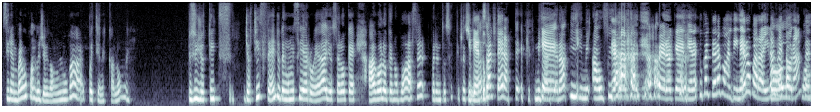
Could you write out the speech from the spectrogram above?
Sin embargo, cuando llega a un lugar, pues tiene escalones. Pues si yo estoy, yo estoy sé, yo tengo mi silla de ruedas, yo sé lo que hago, lo que no puedo hacer, pero entonces resulta Y tienes tu cartera. mi cartera y, mi outfit. pero que tienes tu cartera con el dinero para ir al restaurante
